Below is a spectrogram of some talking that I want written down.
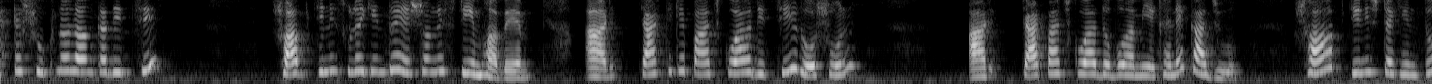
একটা শুকনো লঙ্কা দিচ্ছি। সব জিনিসগুলোই কিন্তু এর সঙ্গে স্টিম হবে। আর চার থেকে পাঁচ কোয়া দিচ্ছি রসুন। আর চার পাঁচ কোয়া দেবো আমি এখানে কাজু। সব জিনিসটা কিন্তু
